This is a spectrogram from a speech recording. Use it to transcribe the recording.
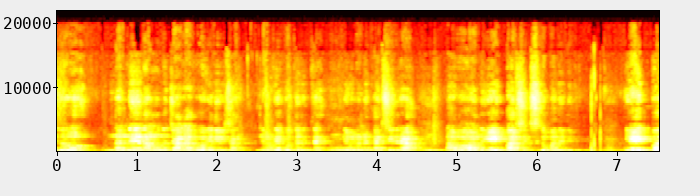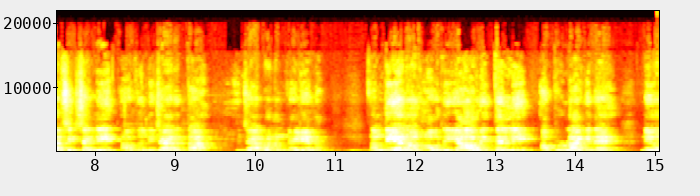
ಇದು ನನ್ನೆ ನಾವು ಒಂದು ಜಾಗಕ್ಕೆ ಹೋಗಿದ್ದೀವಿ ಸರ್. ನಿಮಗೆ ಗೊತ್ತಿರುತ್ತೆ. ನೀವು ನನ್ನ ಕರೆಸಿದ್ರ? ನಾವು ಒಂದು ಏಟ್ ಬಾರ್ ಸಿಕ್ಸ್ಗೆ ಬಂದಿದ್ದೀವಿ. ಏಟ್ ಬಾರ್ ಸಿಕ್ಸ್ ಅಲ್ಲಿ ಅವ್ರದ್ದು ನಿಜ ಇರುತ್ತಾ, ನಿಜ ಅಲ್ವಾ ನಮ್ಗೆ ಐಡಿಯಾ ಇಲ್ಲ. ನಮ್ದು ಏನೋ ಅವ್ರದ್ದು ಯಾವ ರೀತಿಯಲ್ಲಿ ಅಪ್ರೂವಲ್ ಆಗಿದೆ, ನೀವು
